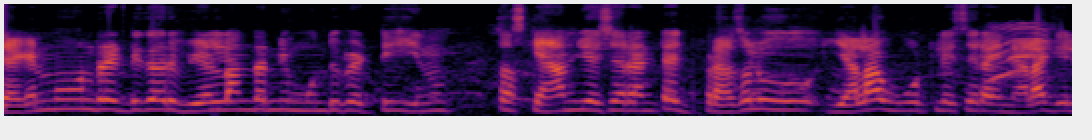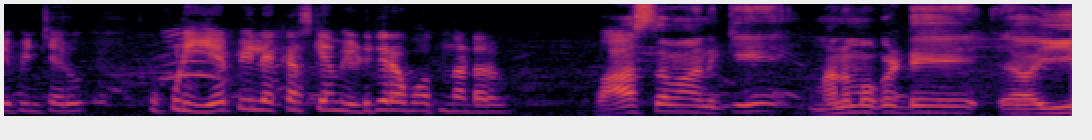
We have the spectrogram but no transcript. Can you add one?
జగన్మోహన్ రెడ్డి గారు వీళ్ళందరినీ ముందు పెట్టి ఇంత స్కామ్ చేశారంటే ప్రజలు ఎలా ఓట్లేసారు ఆయన ఎలా గెలిపించారు? ఇప్పుడు ఏపీ లెక్కర్ స్కామ్ ఎటు తిరగబోతుందంటారు? వాస్తవానికి మనం ఒకటి ఈ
